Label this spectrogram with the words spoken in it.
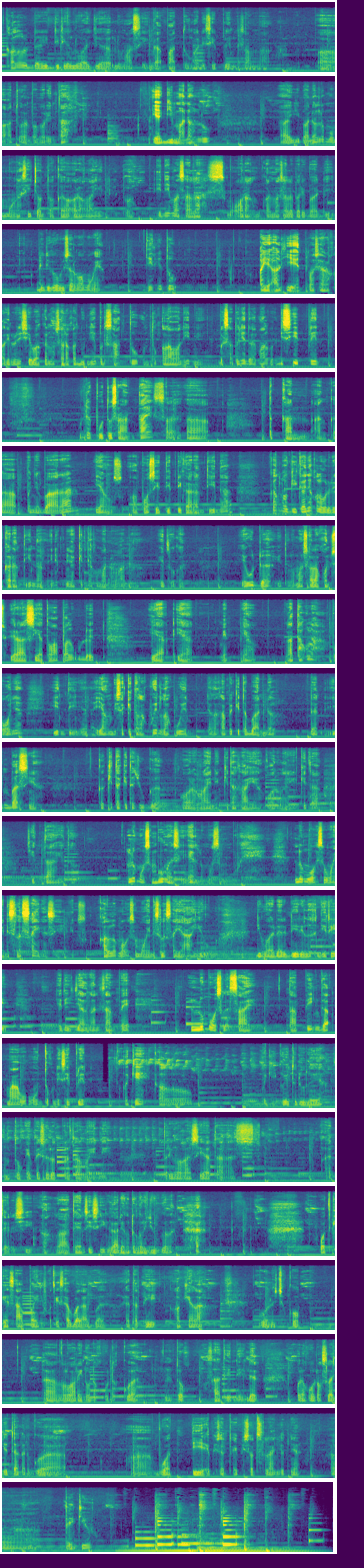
Kalau dari diri lu aja lu masih nggak patuh nggak disiplin sama uh, aturan pemerintah ya gimana lu uh, gimana lu mau mengasih contoh ke orang lain gitu. Ini masalah semua orang bukan masalah pribadi. Jadi gue bisa ngomong ya ini tuh ayah alien masyarakat Indonesia bahkan masyarakat dunia bersatu untuk melawan ini. Bersatunya dalam hal disiplin. Udah putus rantai uh, tekan angka penyebaran yang uh, positif di karantina. Kan logikanya kalau udah di karantina ini penyakitnya ke mana-mana gitu kan. Ya udah gitu masalah konspirasi atau apa udah ya ya yang nggak tahu lah pokoknya intinya yang bisa kita lakuin lakuin. Jangan sampai kita bandel dan imbasnya ke kita kita juga ke orang lain yang kita sayang ke orang lain yang kita cinta gitu. Lu mau sembuh gak sih? Eh lu mau sembuh. Lu mau semua ini selesai gak sih? Kalau mau semua ini selesai ya ayo. Dimulai dari diri lu sendiri. Jadi jangan sampai lu mau selesai tapi nggak mau untuk disiplin. Oke okay, kalau bagiku itu dulu ya untuk episode pertama ini. Terima kasih atas atensi. Ah nggak atensi sih nggak ada yang denger juga kan podcast apa ini? Podcast abal-abal ya tapi oke okay lah. Gue udah cukup uh, ngeluarin unek-unek gue untuk saat ini. Dan unek-unek selanjutnya akan gue uh, buat di episode-episode selanjutnya. Uh, thank you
